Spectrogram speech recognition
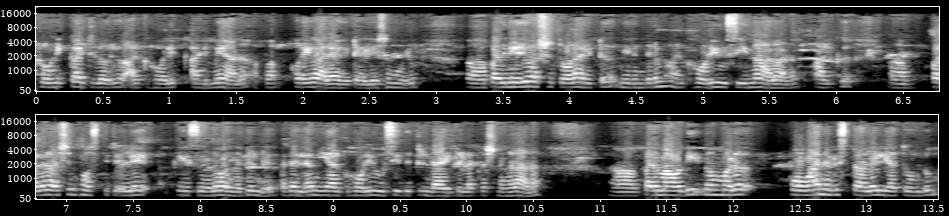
ക്രോണിക് ആയിട്ടുള്ള ഒരു ആൽക്കഹോളിക് അടിമയാണ്. അപ്പൊ കുറെ കാലമായിട്ട് ഏകദേശം ഒരു പതിനേഴ് വർഷത്തോളായിട്ട് നിരന്തരം ആൽക്കഹോൾ യൂസ് ചെയ്യുന്ന ആളാണ്. ആൾക്ക് പല പ്രാവശ്യം ഹോസ്പിറ്റലിലെ കേസുകൾ വന്നിട്ടുണ്ട്. അതെല്ലാം ഈ ആൽക്കഹോൾ യൂസ് ചെയ്തിട്ടുണ്ടായിട്ടുള്ള പ്രശ്നങ്ങളാണ്. പരമാവധി നമ്മൾ പോകാൻ ഒരു സ്ഥലം ഇല്ലാത്തതുകൊണ്ടും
